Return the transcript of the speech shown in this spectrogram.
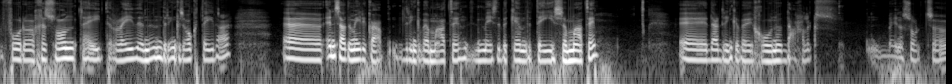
voor eh, gezondheid redenen drinken ze ook thee daar. In Zuid-Amerika drinken we mate. De meest bekende thee is mate. Eh, daar drinken wij gewoon eh, dagelijks bijna een soort eh,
